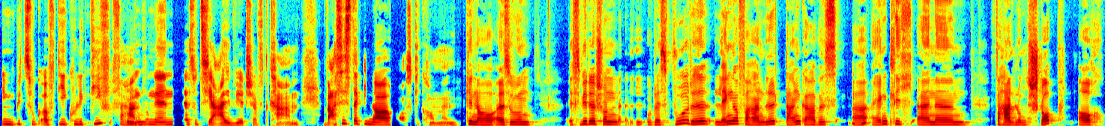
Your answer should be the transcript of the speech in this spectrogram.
in Bezug auf die Kollektivverhandlungen mhm. der Sozialwirtschaft kam. Was ist da genau rausgekommen? Genau, also es wird ja schon oder es wurde länger verhandelt, dann gab es äh, mhm. eigentlich einen Verhandlungsstopp, auch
